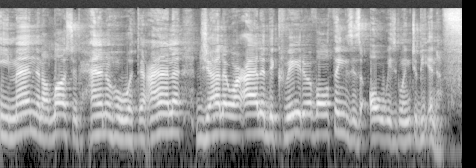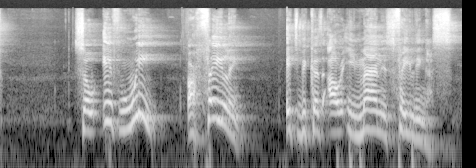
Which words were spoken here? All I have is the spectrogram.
Iman in Allah subhanahu wa ta'ala, Jalla wa ala, the creator of all things, is always going to be enough. So if we are failing, it's because our Iman is failing us.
